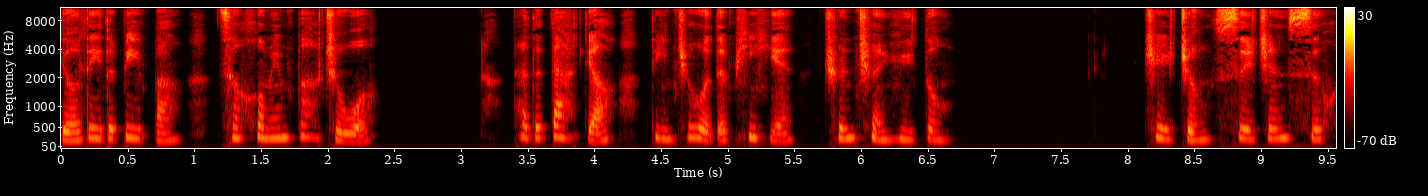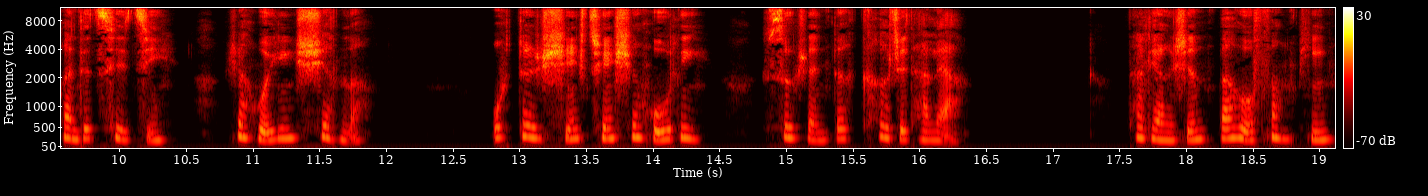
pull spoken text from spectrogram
有力的臂膀从后面抱着我，他的大屌顶着我的屁眼蠢蠢欲动。这种似真似幻的刺激让我晕眩了，我顿时全身无力，酥软的靠着他俩。他两人把我放平，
